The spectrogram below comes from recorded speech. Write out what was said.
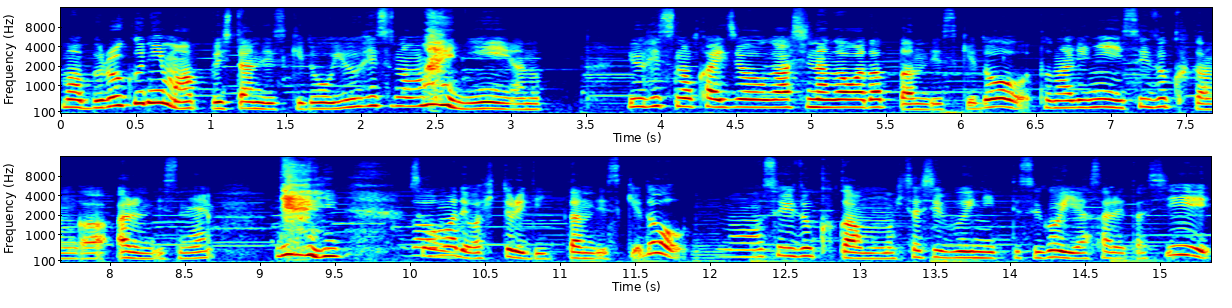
まあブログにもアップしたんですけど、ユーフェスの前に、あの、ユーフェスの会場が品川だったんですけど、隣に水族館があるんですね。で、そうまでは一人で行ったんですけど、あの水族館も久しぶりに行ってすごい癒されたし、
